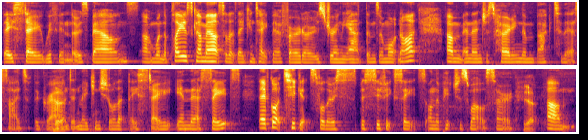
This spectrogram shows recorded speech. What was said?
they stay within those bounds um, when the players come out so that they can take their photos during the anthems and whatnot, um, and then just herding them back to their sides of the ground yeah. and making sure that they stay in their seats. They've got tickets for those specific seats on the pitch as well. So yeah. um,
